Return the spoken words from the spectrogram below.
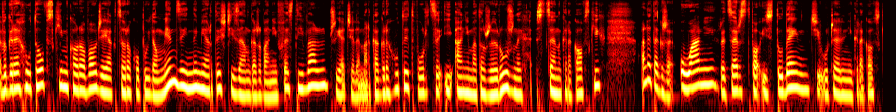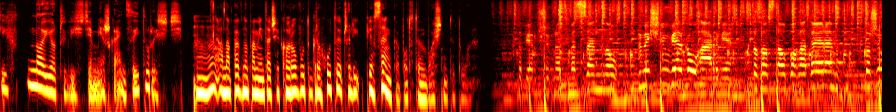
W grechutowskim korowodzie jak co roku pójdą m.in. artyści zaangażowani w festiwal, przyjaciele Marka Grechuty, twórcy i animatorzy różnych scen krakowskich, ale także ułani, rycerstwo i studenci uczelni krakowskich, no i oczywiście mieszkańcy i turyści. Mm, a na pewno pamiętacie Korowód Grechuty, czyli piosenkę pod tym właśnie tytułem. Kto pierwszy w noc bezsenną wymyślił wielką armię. Kto został bohaterem, kto żył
